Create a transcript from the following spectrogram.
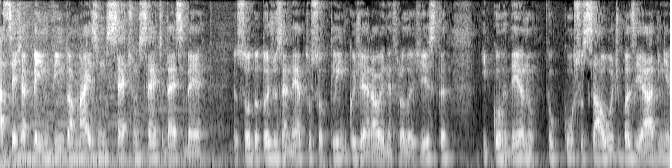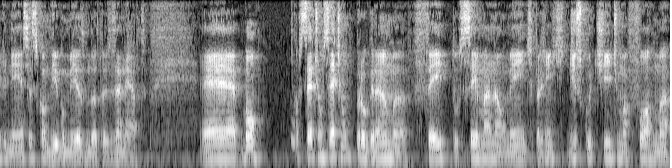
Olá, seja bem-vindo a mais um 717 da SBR. Eu sou o Dr. José Neto, sou clínico geral e nefrologista e coordeno o curso Saúde Baseada em Evidências comigo mesmo, Dr. José Neto. É, bom, o 717 é um programa feito semanalmente para a gente discutir de uma forma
